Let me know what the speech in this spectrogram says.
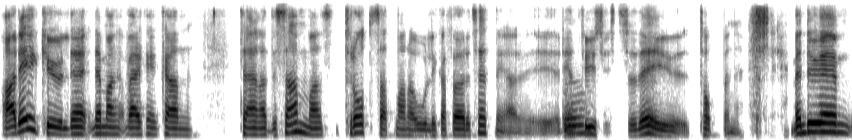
Ja, det är kul när, när man verkligen kan träna tillsammans trots att man har olika förutsättningar rent mm. fysiskt. Så det är ju toppen. Men du,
